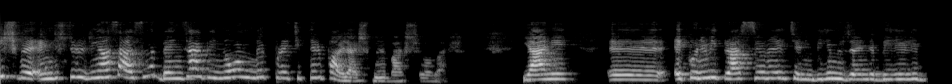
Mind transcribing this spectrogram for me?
iş ve endüstri dünyası arasında benzer bir norm ve pratikleri paylaşmaya başlıyorlar. Yani e, ekonomik rasyonelitenin bilim üzerinde belirli,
